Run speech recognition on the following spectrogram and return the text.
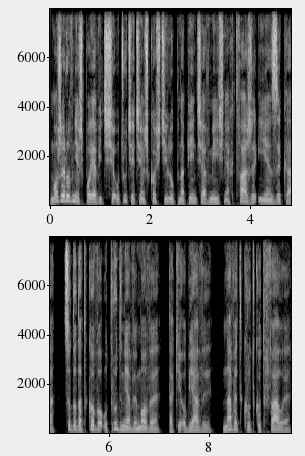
Może również pojawić się uczucie ciężkości lub napięcia w mięśniach twarzy i języka, co dodatkowo utrudnia wymowę. Takie objawy, nawet krótkotrwałe,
